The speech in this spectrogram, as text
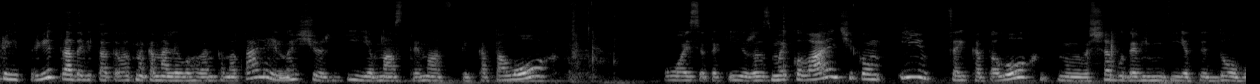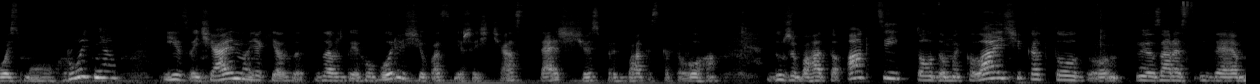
привіт-привіт! Рада вітати вас на каналі Логовенко Наталії. Ну що ж, діє в нас 13-й каталог. Ось такий вже з Миколайчиком. І цей каталог ну, ще буде він діяти до 8 грудня. І, звичайно, як я завжди говорю, що у вас є ще час теж щось придбати з каталога. Дуже багато акцій, то до Миколайчика, то до е, зараз іде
